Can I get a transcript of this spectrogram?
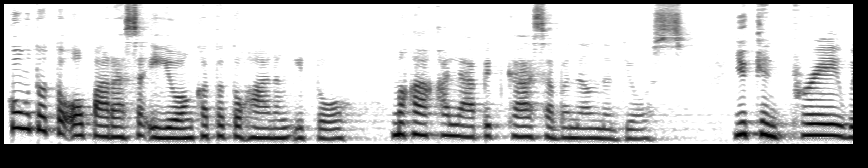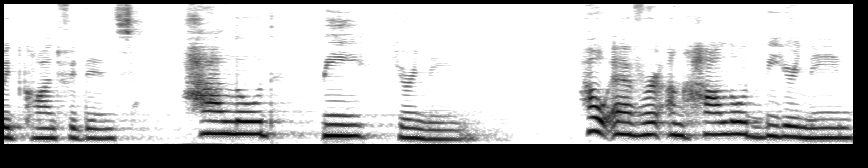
Kung totoo para sa iyo ang katotohanan ito, makakalapit ka sa banal na Diyos. You can pray with confidence, Hallowed be your name. However, ang hallowed be your name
